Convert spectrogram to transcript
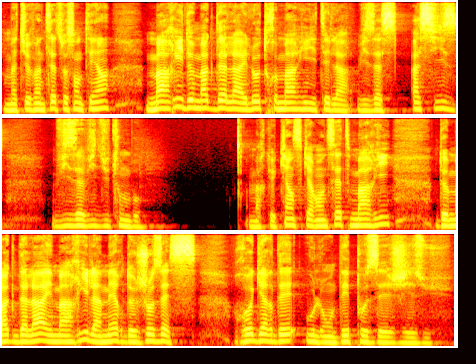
Matthieu 27, 61, Marie de Magdala et l'autre Marie étaient là, assises vis-à-vis du tombeau. Marc 15, 47, Marie de Magdala et Marie, la mère de Josès, regardaient où l'on déposait Jésus.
